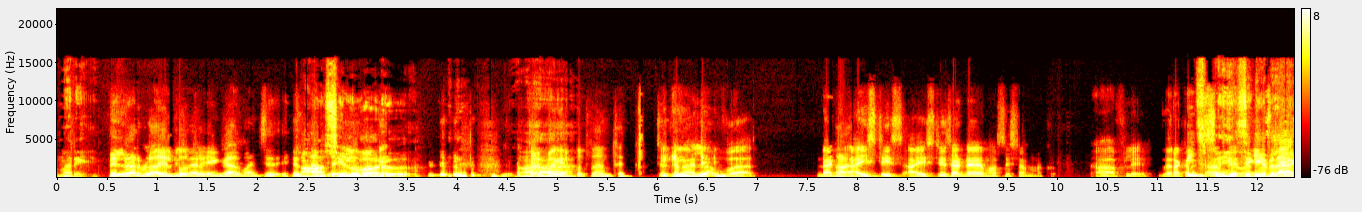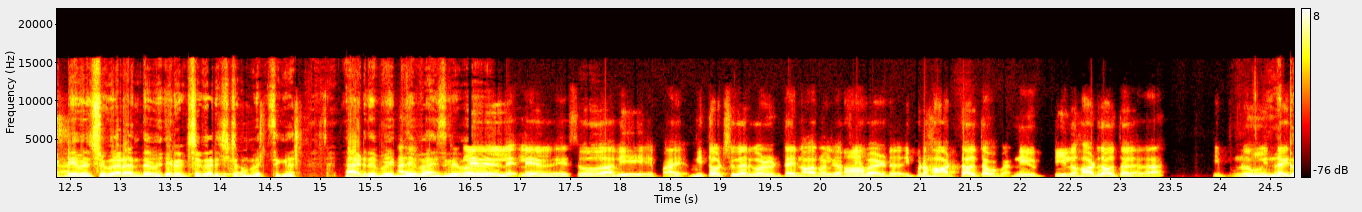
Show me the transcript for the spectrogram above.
మరి. సిల్వర్ బ్లో వెళ్ళిపోతుంది. ఏం కాదు మంచిది. ఆ అంతే, సిల్వర్ వెళ్ళిపోతుంది ఈ- love, uh, అంటే మస్తు ఇష్టం నాకు బేసిక్లీ రకరకాల బ్లాక్ టీ విత్ షుగర్ అంతే. మీరు షుగర్ ఇష్టం ఐస్ క్రీమ్ లేదు సో అవి వితౌట్ షుగర్ కూడా ఉంటాయి. నార్మల్గా. ఫ్లేవర్డ్ ఇప్పుడు హాట్ తాగుతావు. నీ టీలు హాట్ తాగుతావు కదా? ఇప్పుడు నువ్వు Hmm, ఇందాక?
